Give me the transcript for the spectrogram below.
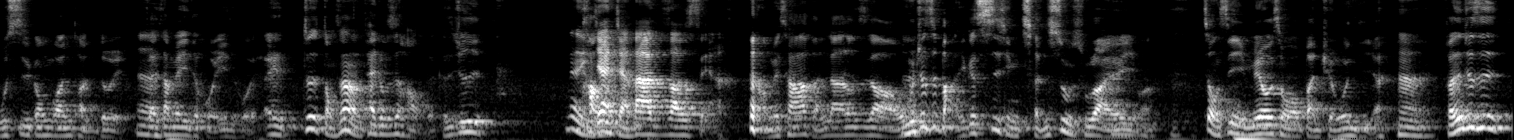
无视公关团队，嗯在上面一直回一直回，哎、就是董事长的态度是好的，可是就是那你这样讲，大家知道是谁啊？啊没差，反正大家都知道啊，我们就是把一个事情陈述出来而已嘛。这种事情没有什么版权问题啊，嗯反正就是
